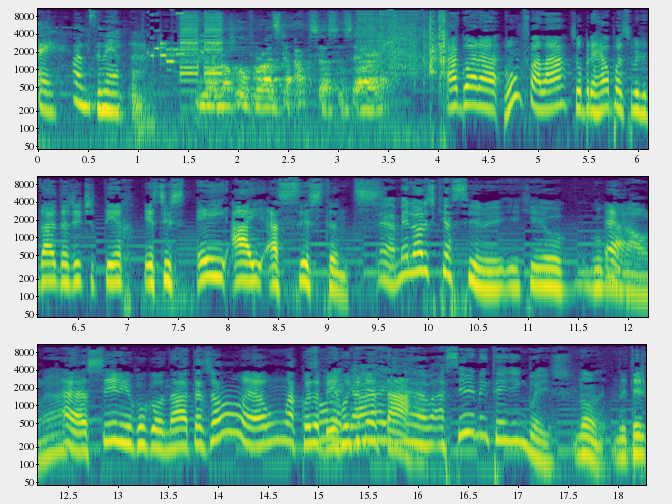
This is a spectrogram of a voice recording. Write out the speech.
Hi, I'm Samantha. You are not authorized to access this area. Agora, vamos falar sobre a real possibilidade da gente ter esses AI Assistants. É, melhores que a Siri e que o Google É, Now, né? é, a Siri e o Google Now até são, é uma coisa São bem legais, rudimentar. né? A Siri não entende inglês. Não, não entende.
